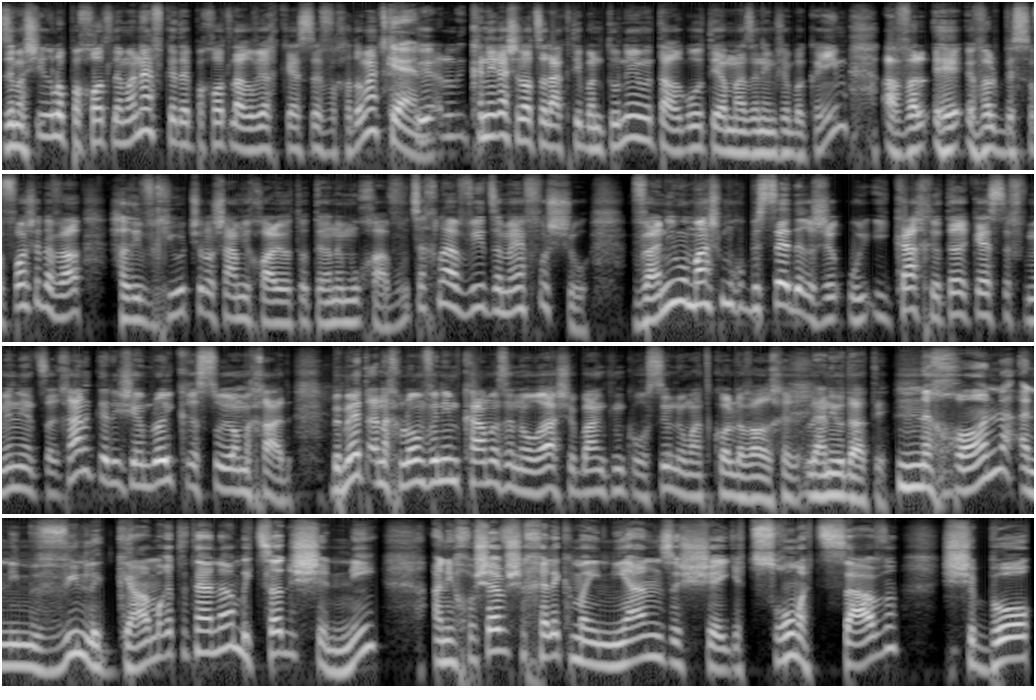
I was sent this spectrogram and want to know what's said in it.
זה משאיר לו פחות למנף כדי פחות להרוויח כסף וכדומה. כן. כנראה שלא צדקתי בנתונים, תהרגו אותי המאזינים שבקאים, אבל, אה, אבל בסופו של דבר, הרווחיות שלו שם יכולה להיות יותר נמוכה, והוא צריך להביא את זה מאיפשהו. ואני ממש בסדר שהוא ייקח יותר כסף ממני הצרכן, כדי שהם לא יקרסו יום אחד. באמת, אנחנו לא מבינים כמה זה נורא שבנקים קורסים לעומת כל דבר אחר, לעניות דעתי. נכון, אני מבין לגמרי את הטענה. מצד שני, אני חושב שחלק מהעניין זה שיצרו מצב שבו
